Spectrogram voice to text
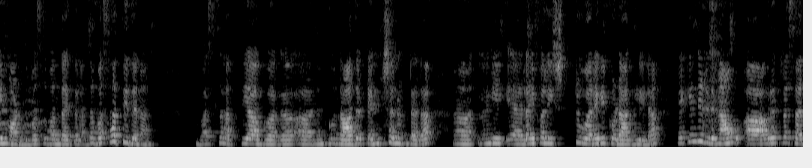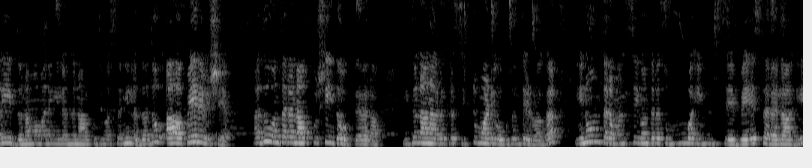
ಏನು ಮಾಡೋದು? ಬಸ್ ಬಂದಾಯ್ತಲ್ಲ ಅಂತ ಬಸ್ ಹತ್ತಿದೆ ನಾನು. ಬಸ್ ಹತ್ತಿ ಆಗುವಾಗ ನನ್ಗೊಂದು ಆದ ಟೆನ್ಷನ್ ಉಂಟಲ್ಲ. ನನಗೆ ಲೈಫಲ್ಲಿ ಇಷ್ಟುವರೆಗೆ ಕೂಡ ಆಗಲಿಲ್ಲ. ಯಾಕೆಂತ ಹೇಳಿದ್ರೆ ನಾವು ಅವ್ರ ಹತ್ರ ಸರಿ ಇದ್ದು ನಮ್ಮ ಮನೆಯಲ್ಲಿ ಒಂದು ನಾಲ್ಕು ದಿವಸ ನಿಲ್ಲೋದು ಅದು ಆ, ಬೇರೆ ವಿಷಯ. ಅದು ಒಂಥರ ನಾವು ಖುಷಿಯಿಂದ ಹೋಗ್ತೇವಲ್ಲ. ಇದು ನಾನು ಅವ್ರ ಹತ್ರ ಸಿಟ್ಟು ಮಾಡಿ ಹೋಗುದು ಅಂತ ಹೇಳುವಾಗ ಏನೋ ಒಂಥರ ಮನಸ್ಸಿಗೆ ಒಂಥರ ತುಂಬ ಹಿಂಸೆ ಬೇಸರ ಎಲ್ಲ ಆಗಿ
